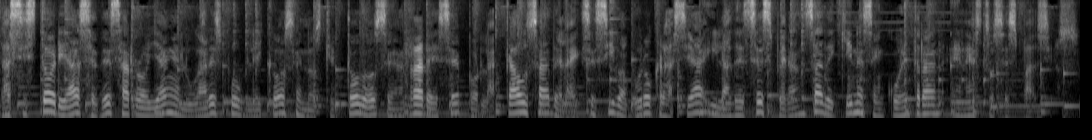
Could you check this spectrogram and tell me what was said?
Las historias se desarrollan en lugares públicos en los que todo se enrarece por la causa de la excesiva burocracia y la desesperanza de quienes se encuentran en estos espacios.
